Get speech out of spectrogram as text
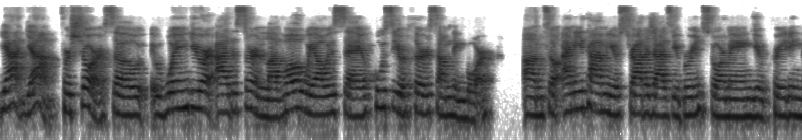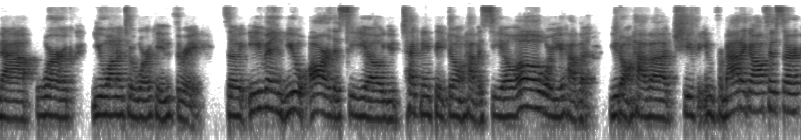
Yeah, yeah, for sure. So when you are at a certain level, we always say, who's your third sounding board? Um, so anytime you strategize, you're brainstorming, you're creating that work, you want it to work in three. So even you are the CEO, you technically don't have a COO or you have a you don't have a chief informatic officer,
